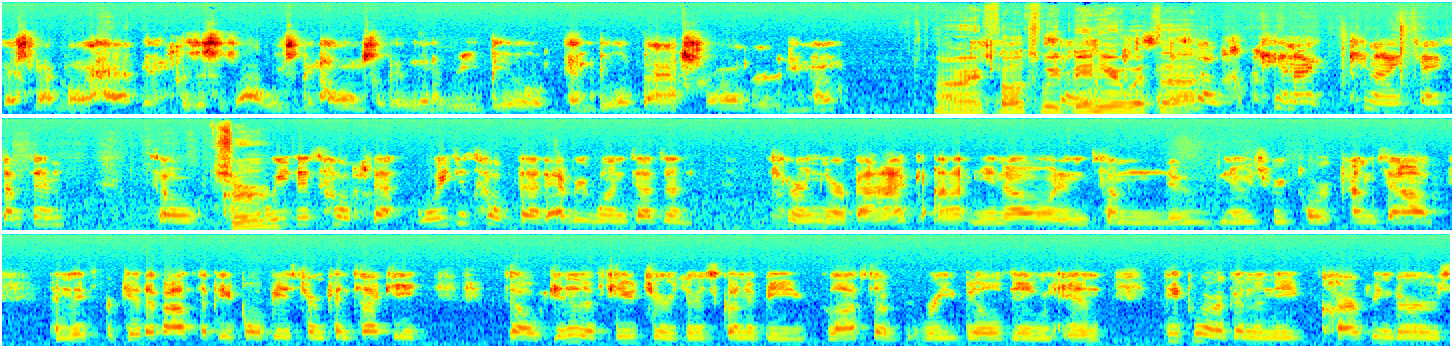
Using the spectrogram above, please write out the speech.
That's not going to happen because this has always been home. So they want to rebuild and build back stronger. You know. all right folks we've So- been here with uh, So can I can I say something? So uh, Sure. we just hope that we just hope that everyone doesn't turn their back, uh, you know, and some new news report comes out and they forget about the people of Eastern Kentucky. So in the future, there's going to be lots of rebuilding, and people are going to need carpenters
